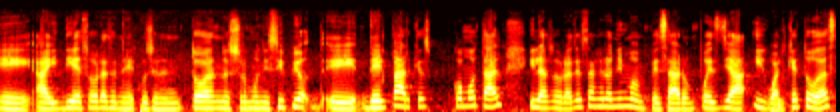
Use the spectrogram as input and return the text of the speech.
eh, hay 10 obras en ejecución en todo nuestro municipio eh, de parques como tal y las obras de San Jerónimo empezaron pues ya igual que todas,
